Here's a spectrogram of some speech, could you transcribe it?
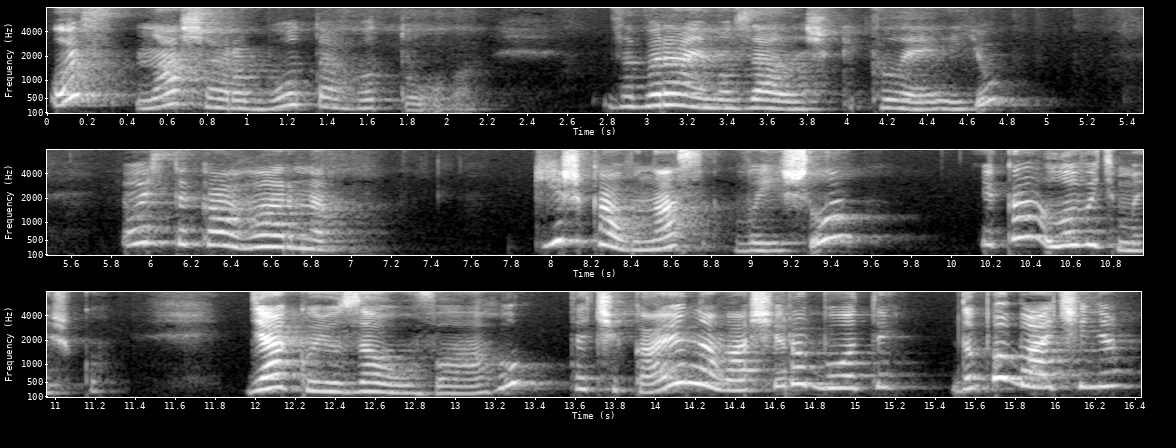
Ось наша робота готова. Забираємо залишки клею. Ось така гарна кішка в нас вийшла, яка ловить мишку. Дякую за увагу та чекаю на ваші роботи. До побачення!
